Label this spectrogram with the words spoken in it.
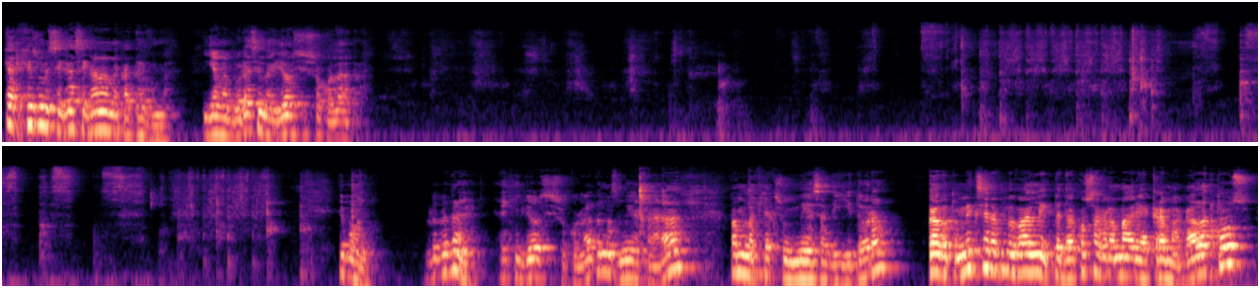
και αρχίζουμε σιγά σιγά να ανακατεύουμε για να μπορέσει να λιώσει η σοκολάτα. Λοιπόν, βλέπετε, έχει λιώσει η σοκολάτα μας, μία χαρά. Πάμε να φτιάξουμε μία σαντιγή τώρα. Κάτω το μίξερ έχουμε βάλει 500 γραμμάρια κρέμα γάλακτος,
